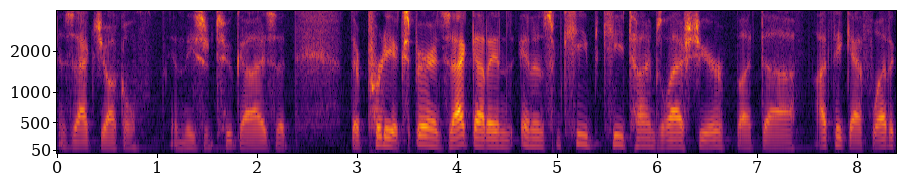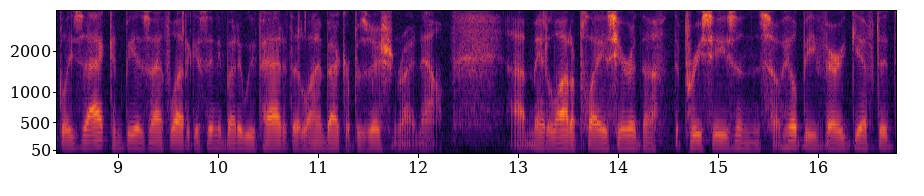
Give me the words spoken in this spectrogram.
and Zach Juckle, and these are two guys that they're pretty experienced. Zach got in, in, in some key key times last year, but uh, I think athletically, Zach can be as athletic as anybody we've had at the linebacker position right now. Uh, made a lot of plays here in the, the preseason, so he'll be very gifted.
